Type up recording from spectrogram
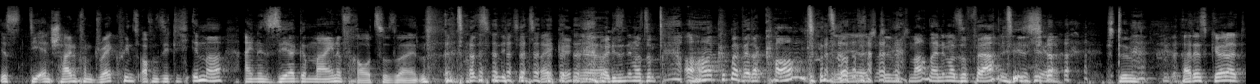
ist die Entscheidung von Drag Queens offensichtlich immer eine sehr gemeine Frau zu sein? Das finde ich total geil, weil die sind immer so, aha, guck mal, wer da kommt und so. Ja, ja, stimmt. Machen einen immer so fertig. ja, stimmt. Ja, das gehört halt,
